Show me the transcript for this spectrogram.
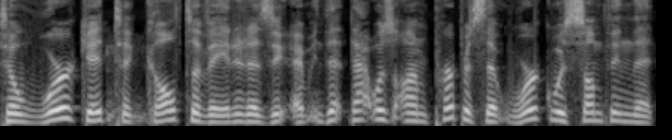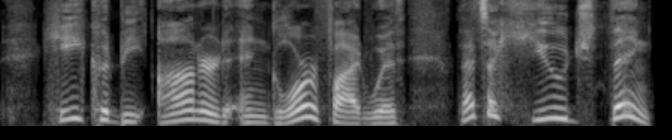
to work it, to cultivate it as I mean that that was on purpose. That work was something that he could be honored and glorified with. That's a huge thing.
